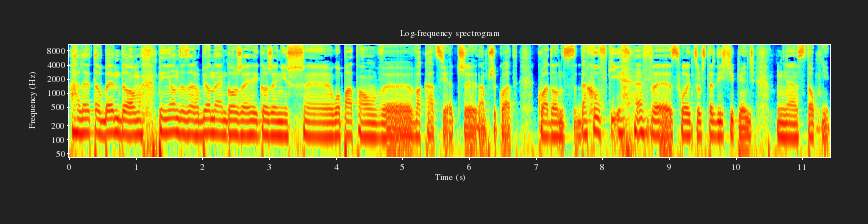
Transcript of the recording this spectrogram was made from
ale to będą pieniądze zarobione gorzej, gorzej niż e, łopatą w wakacje, czy na przykład kładąc dachówki w słońcu 45 e, stopni.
